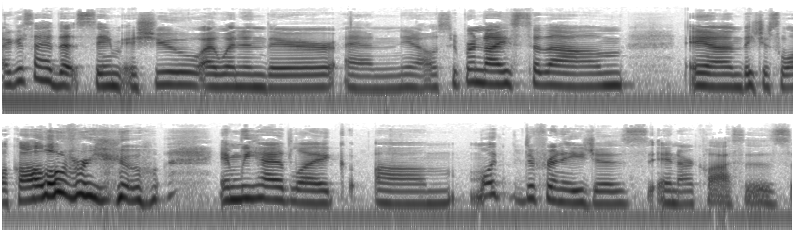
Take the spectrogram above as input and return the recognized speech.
I guess I had that same issue. I went in there and you know super nice to them, and they just walk all over you. and we had like um, like different ages in our classes.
